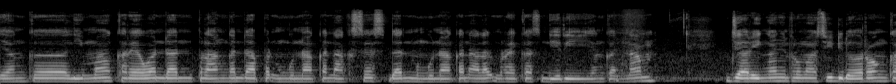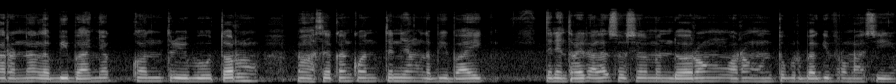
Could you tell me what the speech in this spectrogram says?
Yang kelima, karyawan dan pelanggan dapat menggunakan akses dan menggunakan alat mereka sendiri. Yang keenam, jaringan informasi didorong karena lebih banyak kontributor menghasilkan konten yang lebih baik. Dan yang terakhir, alat sosial mendorong orang untuk berbagi informasi.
